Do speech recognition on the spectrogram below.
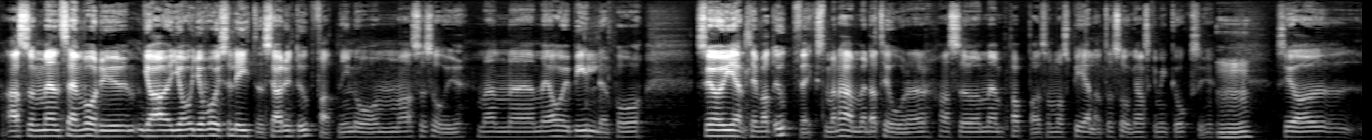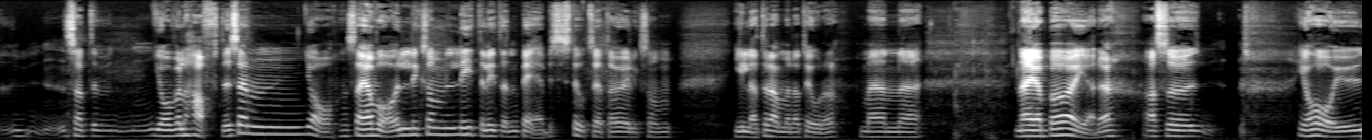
alltså men sen var det ju... Jag, jag, jag var ju så liten så jag hade inte uppfattning då om... Alltså så ju. Men, eh, men jag har ju bilder på... Så jag har ju egentligen varit uppväxt med det här med datorer. Alltså med en pappa som har spelat och så ganska mycket också ju. Mm. Så jag... Så att jag har väl haft det sen... Ja, sen jag var liksom lite liten bebis i stort sett har jag liksom gillat det där med datorer. Men... eh, När jag började, alltså... Jag har ju...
